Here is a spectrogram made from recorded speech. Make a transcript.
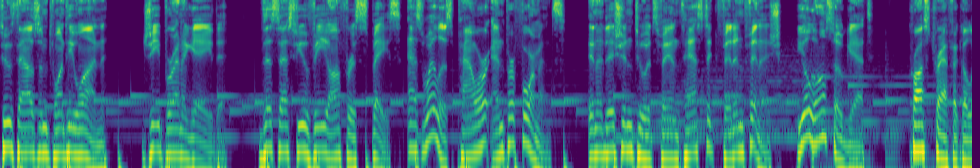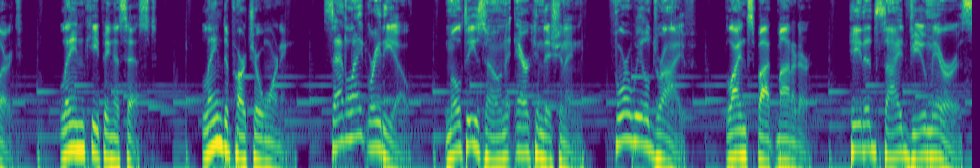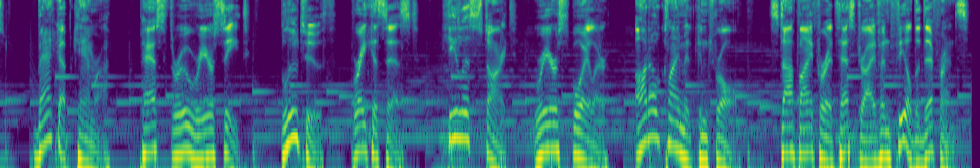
2021 Jeep Renegade. This SUV offers space as well as power and performance. In addition to its fantastic fit and finish, you'll also get cross traffic alert, lane keeping assist, lane departure warning, satellite radio, multi-zone air conditioning, four-wheel drive, blind spot monitor, heated side view mirrors, backup camera, pass-through rear seat, Bluetooth, brake assist, keyless start, rear spoiler, auto climate control. Stop by for a test drive and feel the difference.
